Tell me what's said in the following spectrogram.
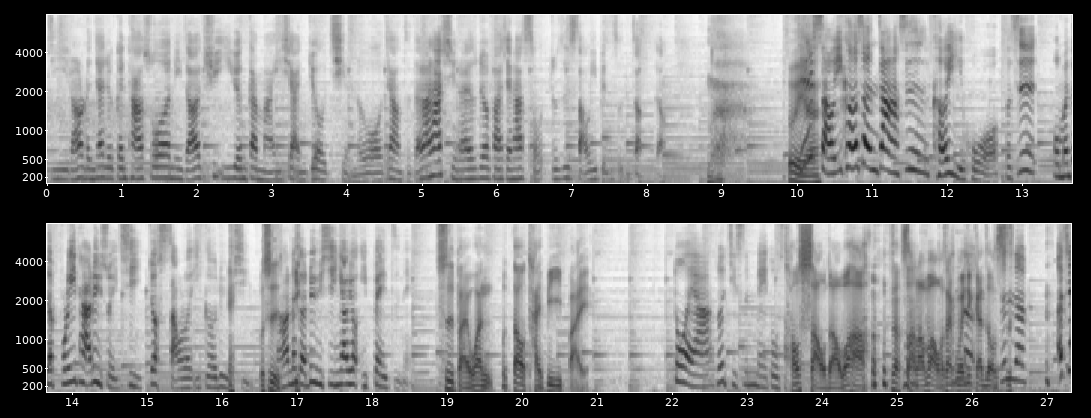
机，然后人家就跟他说，你只要去医院干嘛一下，你就有钱了哦，这样子。等到他醒来的时候，就发现他手就是少一边肾脏这样。对啊、其实少一颗肾脏是可以活，可是我们的布丽塔滤水器就少了一个滤芯，不是然后那个滤芯要用一辈子呢。四百万不到台币一百，对啊，所以其实没多少。超少的好不好？超少的好不好？我才不会去干这种事。真的，而且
